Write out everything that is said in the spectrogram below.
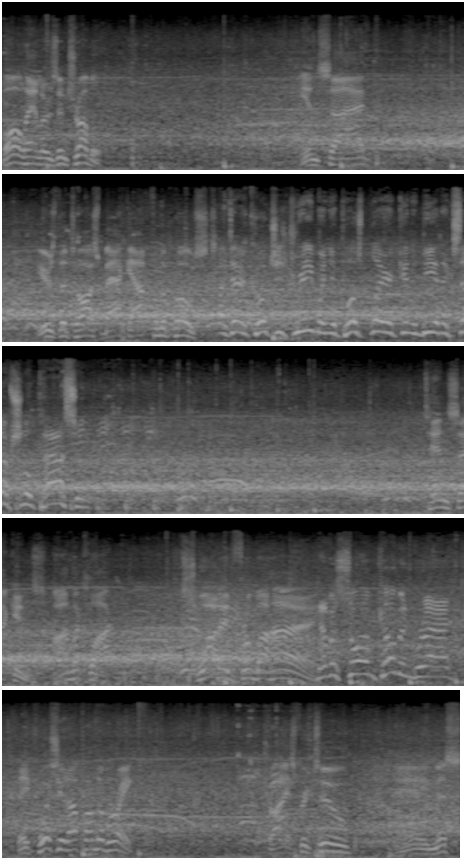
Ball handler's in trouble. Inside. Here's the toss back out from the post. I tell you, coach's dream when your post player can be an exceptional passer. Ten seconds on the clock. Swatted from behind. Never saw him coming, Brad. They push it up on the break. Tries for two, and he missed.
